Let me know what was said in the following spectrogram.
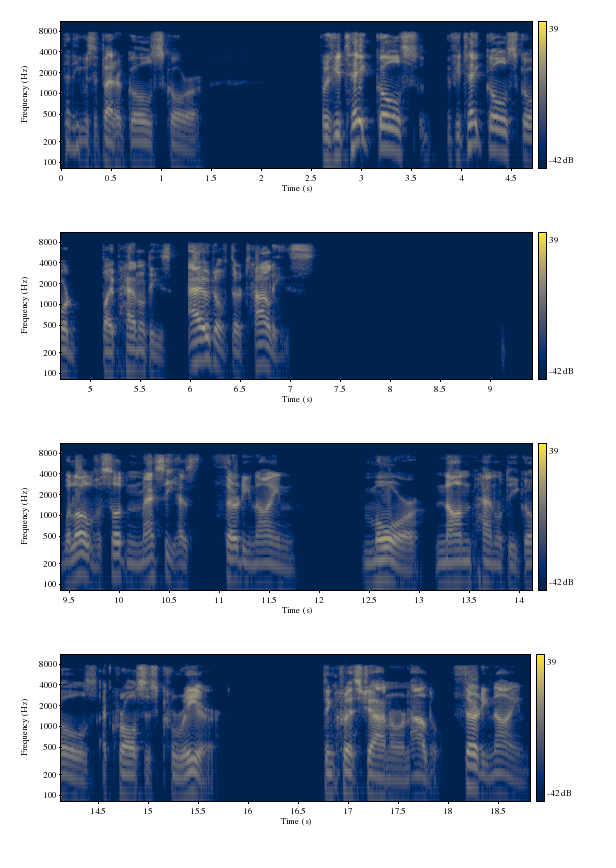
that he was a better goal scorer. But if you take goals, if you take goals scored by penalties out of their tallies, well, all of a sudden Messi has 39 more non-penalty goals across his career than Cristiano Ronaldo. 39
